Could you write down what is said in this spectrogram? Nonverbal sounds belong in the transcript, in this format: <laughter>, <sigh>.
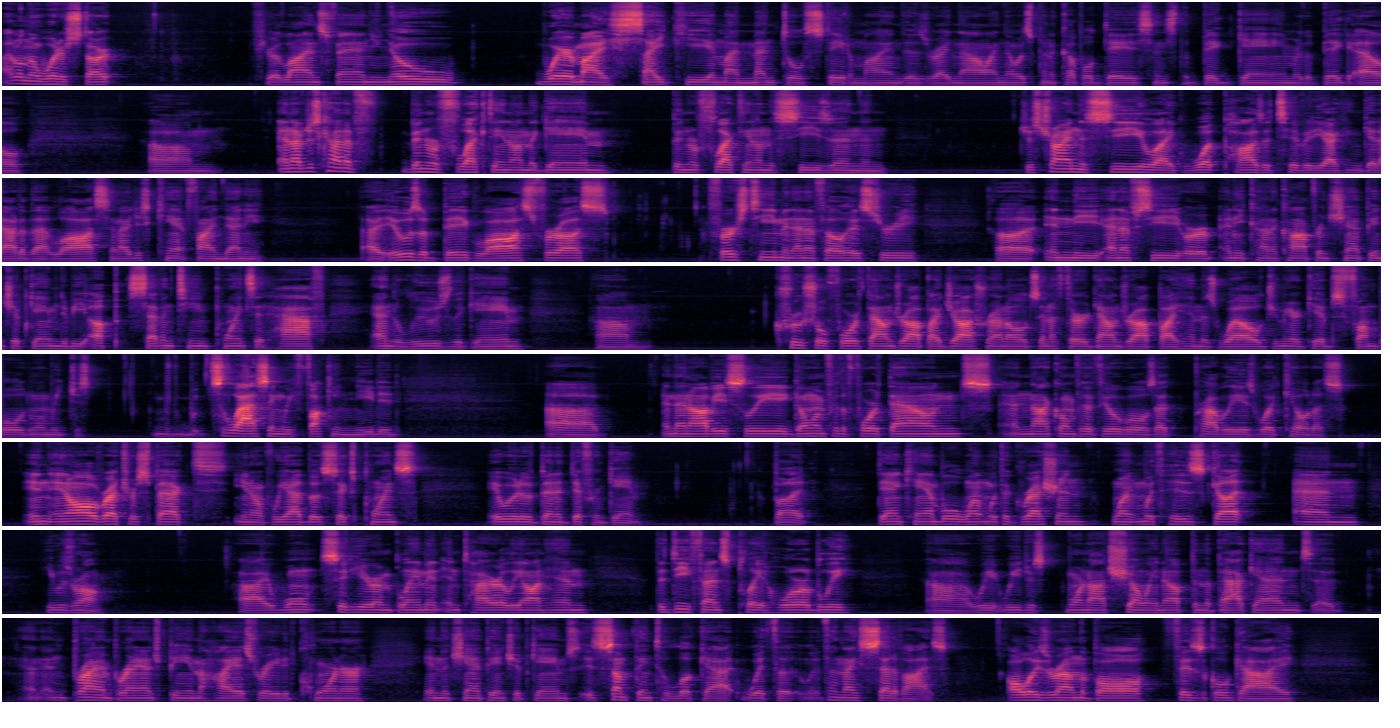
I don't know where to start. If you're a Lions fan, you know where my psyche and my mental state of mind is right now. I know it's been a couple days since the big game or the big L. Um, and I've just kind of been reflecting on the game, been reflecting on the season, and just trying to see like what positivity I can get out of that loss, and I just can't find any. Uh, it was a big loss for us. First team in NFL history uh, in the NFC or any kind of conference championship game to be up 17 points at half and lose the game. Um, crucial fourth down drop by Josh Reynolds and a third down drop by him as well. Jahmyr Gibbs fumbled when we just it's the last thing we fucking needed. Uh, and then obviously going for the fourth downs and not going for the field goals that probably is what killed us. In in all retrospect, you know, if we had those six points, it would have been a different game. But Dan Campbell went with aggression, went with his gut, and he was wrong. I won't sit here and blame it entirely on him. The defense played horribly. Uh, we, we just were not showing up in the back end. Uh, and, and Brian Branch being the highest rated corner in the championship games is something to look at with a, with a nice set of eyes. Always around the ball, physical guy,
